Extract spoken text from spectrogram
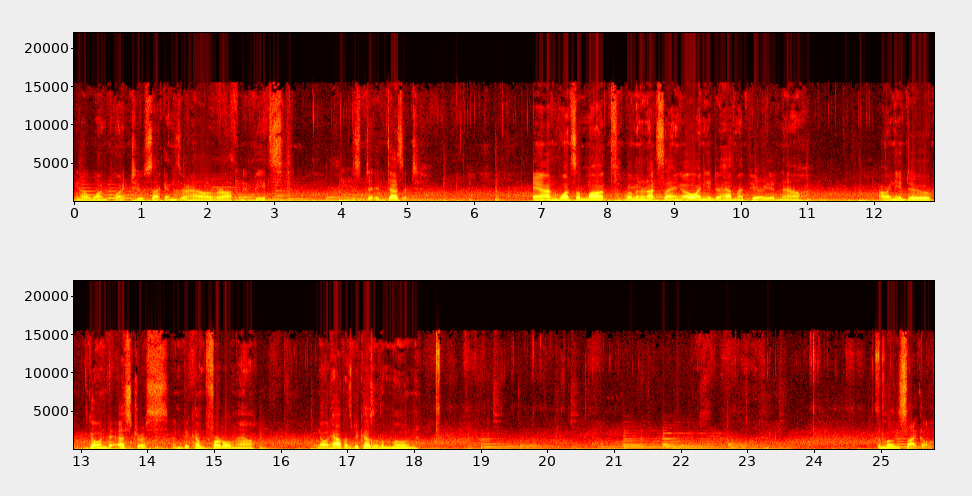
you know, 1.2 seconds or however often it beats. It does it. And once a month, women are not saying, oh, I need to have my period now, or I need to go into estrus and become fertile now. No, it happens because of the moon. The moon cycle.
